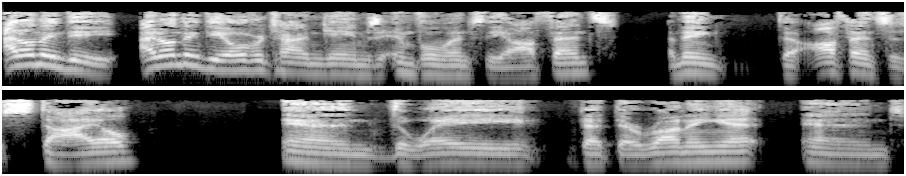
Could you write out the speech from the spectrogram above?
I don't think the I don't think the overtime games influence the offense. I think the offensive style and the way that they're running it and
